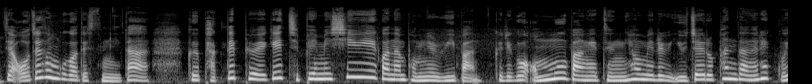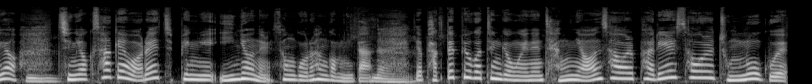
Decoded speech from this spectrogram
이제 어제 선고가 됐습니다. 그 박 대표에게 집회 및 시위에 관한 법률 위반 그리고 업무 방해 등 혐의를 유죄로 판단을 했고요. 음. 징역 4개월에 집행유예 2년을 선고를 한 겁니다. 네. 이제 박 대표 같은 경우에는 작년 4월 8일 서울 종로구에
